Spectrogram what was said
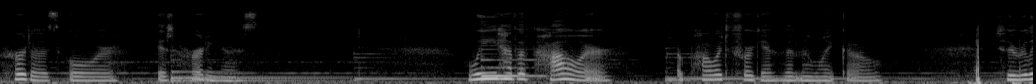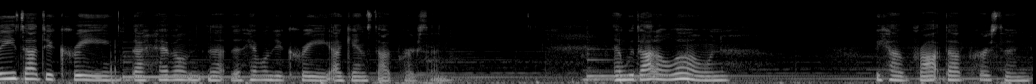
hurt us or is hurting us, we have a power, a power to forgive them and let go to release that decree, that heaven, the heaven decree against that person. And with that alone, we have brought that person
